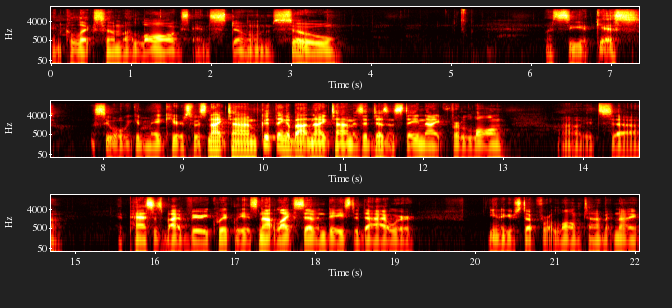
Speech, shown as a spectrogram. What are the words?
and collect some uh, logs and stone. So, let's see, I guess, let's see what we can make here. So it's nighttime. Good thing about nighttime is it doesn't stay night for long. Uh, it's, uh, it passes by very quickly. It's not like seven days to die where, you know, you're stuck for a long time at night.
